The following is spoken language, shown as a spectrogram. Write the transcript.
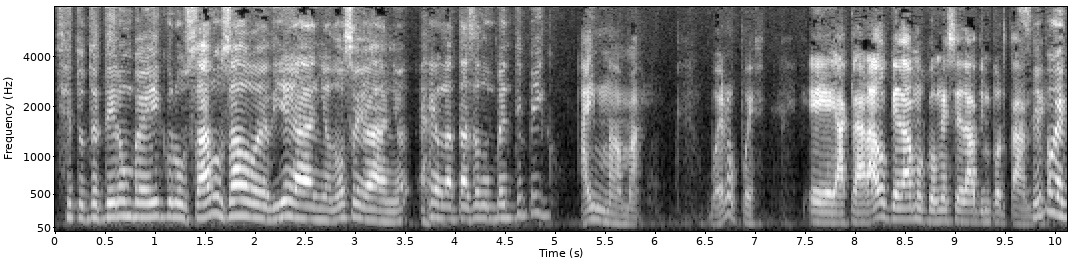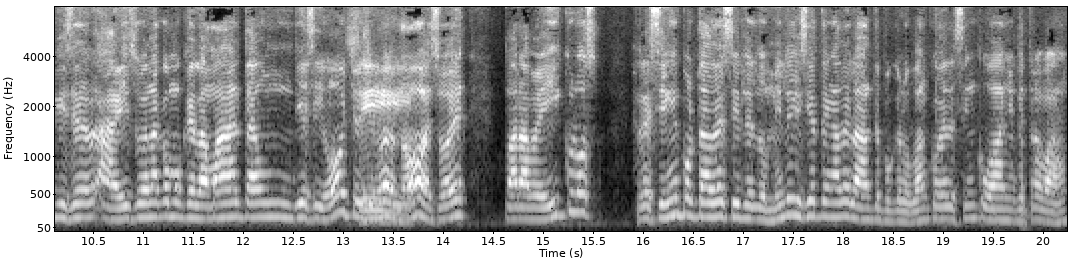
Si tú te tiras un vehículo usado, usado de 10 años, 12 años, es una tasa de un 20 y pico. Ay, mamá. Bueno, pues, eh, aclarado quedamos con ese dato importante. Sí, porque ahí suena como que la más alta es un 18, 19. No, eso es para vehículos recién importado, es decir, del 2017 en adelante, porque los bancos es de 5 años que trabajan,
